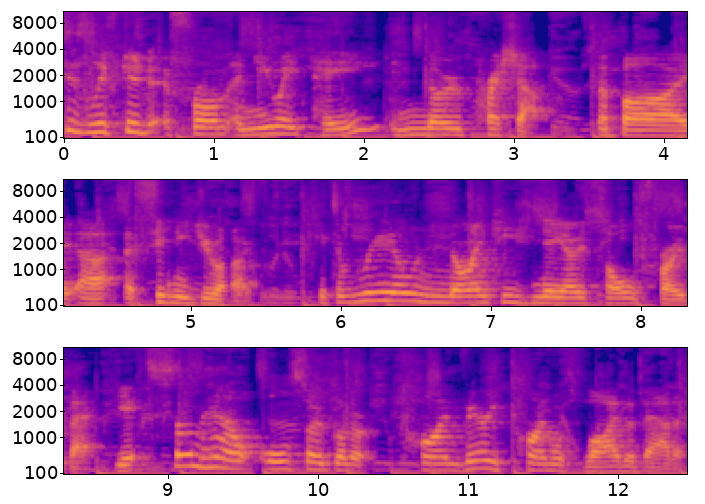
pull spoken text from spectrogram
This is lifted from a new EP, No Pressure, by uh, a Sydney duo. It's a real 90s neo soul throwback, yet somehow also got a time, very timeless vibe about it.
